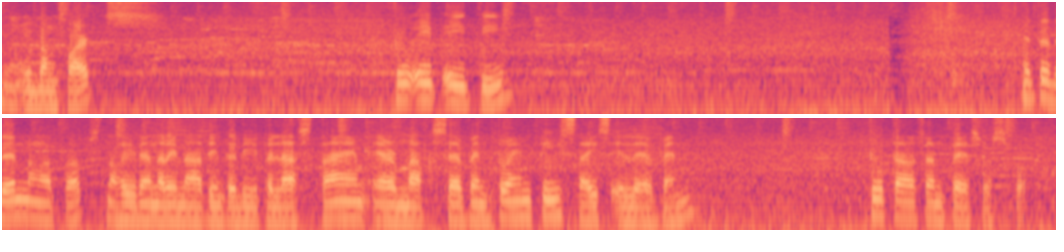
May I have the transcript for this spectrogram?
yung ibang parts 2880 Ito din mga paps, nakita na rin natin to dito last time, Air Max 720 size 11. 2,000 pesos po.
